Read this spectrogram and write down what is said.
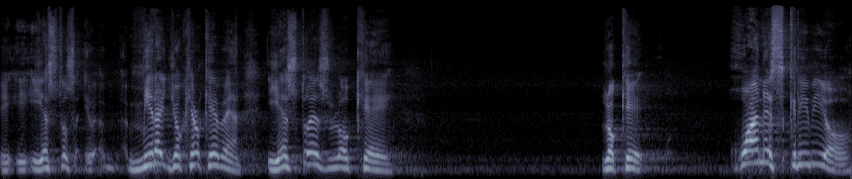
Y, estos, mira, yo quiero que vean, y esto es lo que, lo que Juan escribió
